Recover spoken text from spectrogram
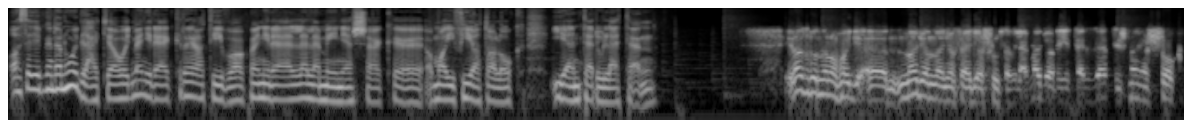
Azt egyébként hogy látja, hogy mennyire kreatívak, mennyire leleményesek a mai fiatalok ilyen területen? Én azt gondolom, hogy nagyon-nagyon felgyorsult a világ, nagyon rétegzett, és nagyon sok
